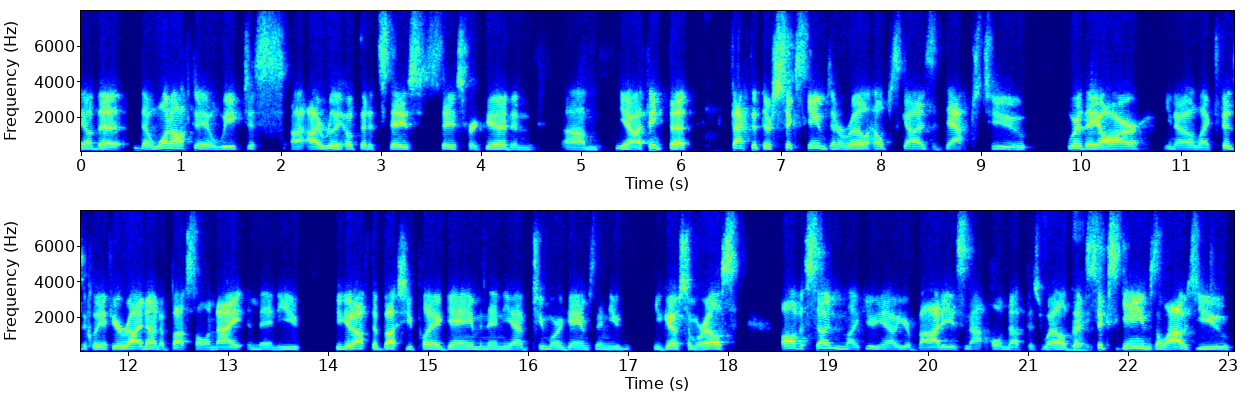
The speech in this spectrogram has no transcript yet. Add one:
you know the the one off day a week just I, I really hope that it stays stays for good. And um, you know i think the fact that there's six games in a row helps guys adapt to where they are you know like physically. If you're riding on a bus all night and then you you get off the bus you play a game and then you have two more games then you you go somewhere else all of a sudden like you you know your body is not holding up as well. But right. six games allows you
